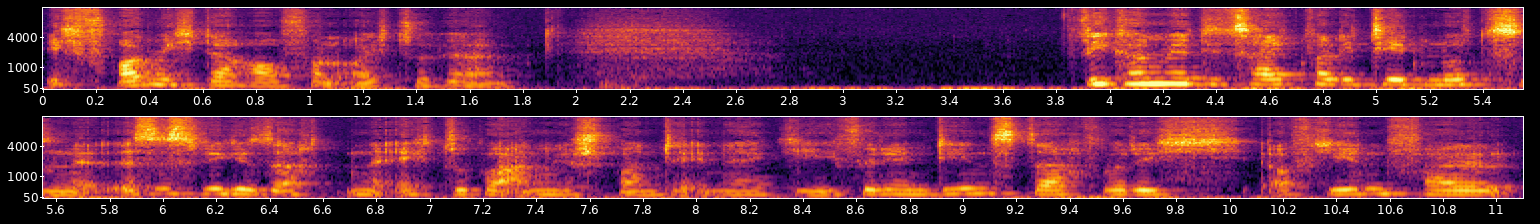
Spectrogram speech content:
Ich freue mich darauf, von euch zu hören. Wie können wir die Zeitqualität nutzen? Es ist wie gesagt eine echt super angespannte Energie. Für den Dienstag würde ich auf jeden Fall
